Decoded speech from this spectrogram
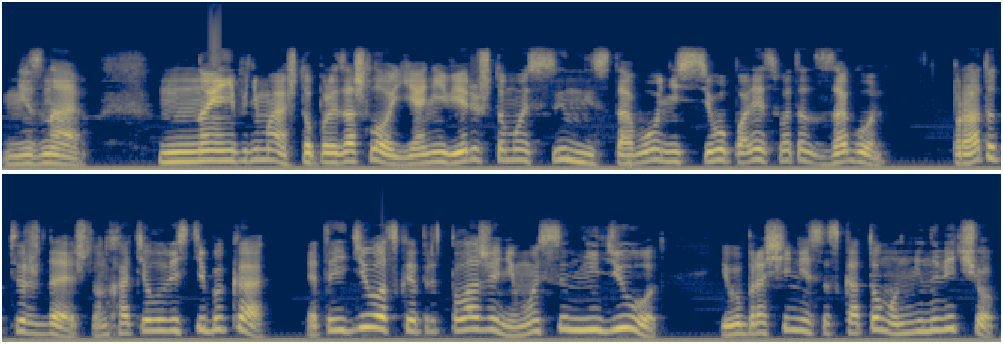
Не знаю. Но я не понимаю, что произошло. Я не верю, что мой сын ни с того, ни с сего полез в этот загон. Брат утверждает, что он хотел увести быка. Это идиотское предположение. Мой сын не идиот. И в обращении со скотом он не новичок.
